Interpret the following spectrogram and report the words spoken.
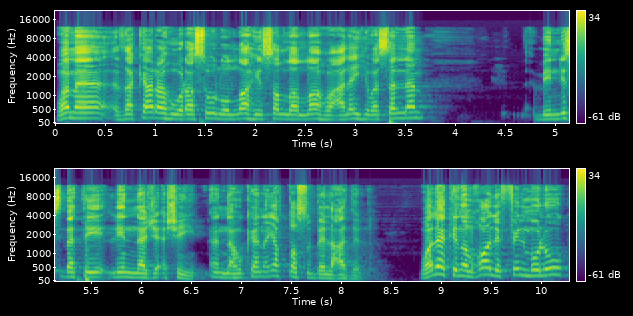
وما ذكره رسول الله صلى الله عليه وسلم بالنسبة للنجاشي أنه كان يتصل بالعدل. ولكن الغالب في الملوك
